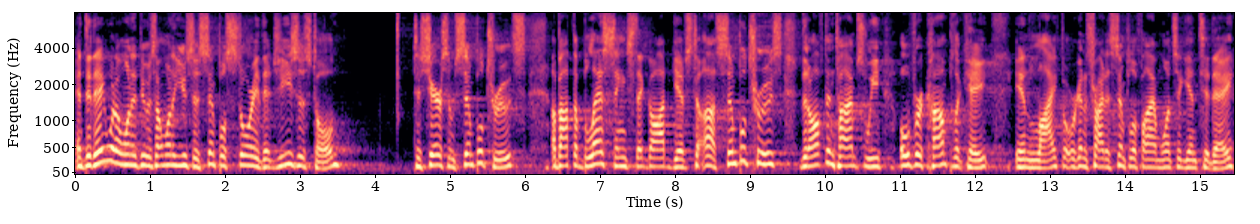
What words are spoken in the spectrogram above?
And today, what I want to do is I want to use a simple story that Jesus told to share some simple truths about the blessings that God gives to us. Simple truths that oftentimes we overcomplicate in life, but we're going to try to simplify them once again today.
